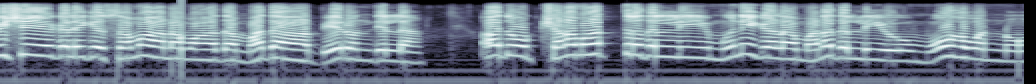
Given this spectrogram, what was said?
ವಿಷಯಗಳಿಗೆ ಸಮಾನವಾದ ಮದ ಬೇರೊಂದಿಲ್ಲ. ಅದು ಕ್ಷಣ ಮಾತ್ರದಲ್ಲಿ ಮುನಿಗಳ ಮನದಲ್ಲಿಯೂ ಮೋಹವನ್ನು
